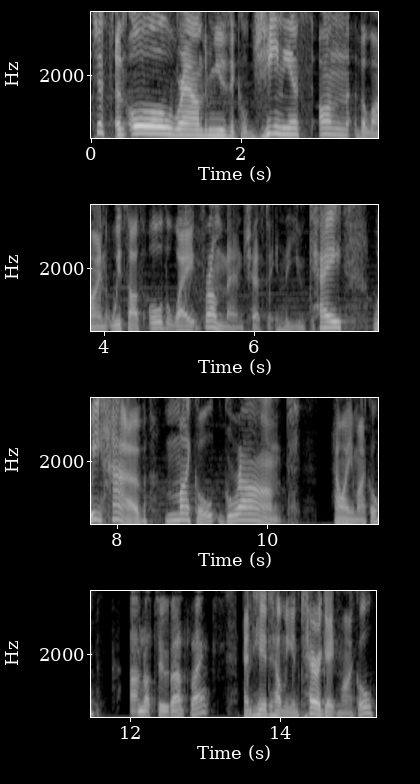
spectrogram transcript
just an all round musical genius on the line with us all the way from Manchester in the UK. We have Michael Grant. How are you, Michael? I'm not too bad, thanks. And here to help me interrogate Michael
